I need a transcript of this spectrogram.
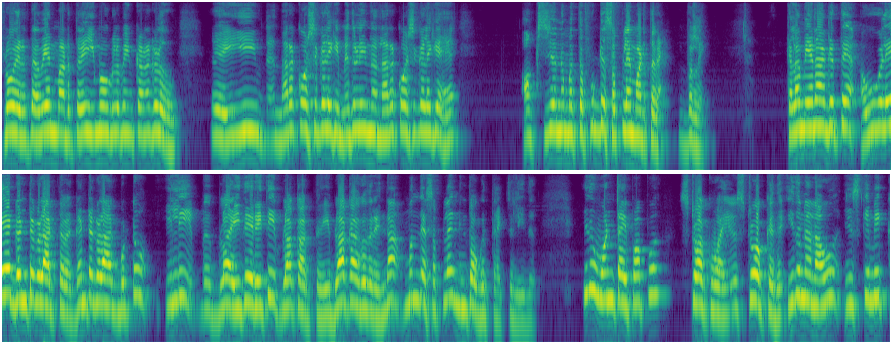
ಫ್ಲೋ ಇರುತ್ತೆ ಅವೇನು ಮಾಡುತ್ತವೆ? ಹಿಮೋಗ್ಲೋಬಿನ್ ಕಣಗಳು, ಈ ನರಕೋಶಗಳಿಗೆ, ಮೆದುಳಿನ ನರಕೋಶಗಳಿಗೆ ಆಕ್ಸಿಜನ್ ಮತ್ತು ಫುಡ್ ಸಪ್ಲೈ ಮಾಡ್ತವೆ ಇದರಲ್ಲಿ. ಕೆಲವೊಮ್ಮೆ ಏನಾಗುತ್ತೆ? ಅವುಗಳೇ ಗಂಟುಗಳಾಗ್ತವೆ. ಗಂಟುಗಳಾಗ್ಬಿಟ್ಟು ಇಲ್ಲಿ ಬ್ಲಾ ಇದೇ ರೀತಿ ಬ್ಲಾಕ್ ಆಗ್ತವೆ. ಈ ಬ್ಲಾಕ್ ಆಗೋದ್ರಿಂದ ಮುಂದೆ ಸಪ್ಲೈ ನಿಂತೋಗುತ್ತೆ ಆ್ಯಕ್ಚುಲಿ ಇದು. ಇದು one type of stroke why stroke ಇದೆ. ಇದನ್ನು ನಾವು ಇಸ್ಕಿಮಿಕ್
